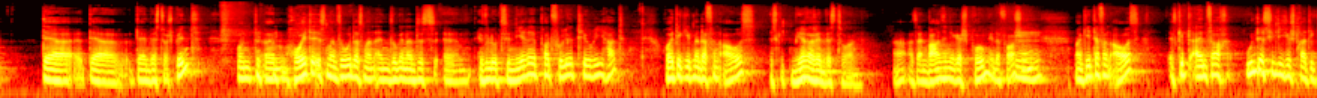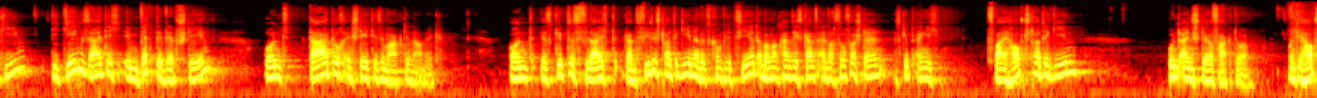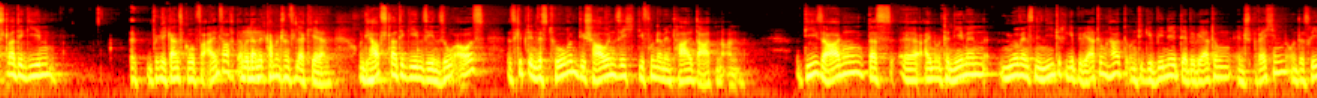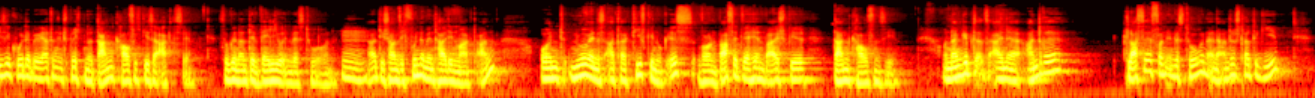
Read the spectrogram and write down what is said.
der, der, der Investor spinnt. Und ähm, heute ist man so, dass man ein sogenanntes ähm, evolutionäre Portfoliotheorie hat. Heute geht man davon aus, es gibt mehrere Investoren. Ja, also ein wahnsinniger Sprung in der Forschung. Mhm. Man geht davon aus, es gibt einfach unterschiedliche Strategien, die gegenseitig im Wettbewerb stehen und dadurch entsteht diese Marktdynamik. Und jetzt gibt es vielleicht ganz viele Strategien, dann wird es kompliziert, aber man kann sich es ganz einfach so vorstellen, es gibt eigentlich zwei Hauptstrategien und einen Störfaktor. Und die Hauptstrategien, äh, wirklich ganz grob vereinfacht, aber mhm. damit kann man schon viel erklären. Und die Hauptstrategien sehen so aus, es gibt Investoren, die schauen sich die Fundamentaldaten an. Die sagen, dass äh, ein Unternehmen nur wenn es eine niedrige Bewertung hat und die Gewinne der Bewertung entsprechen und das Risiko der Bewertung entspricht, nur dann kaufe ich diese Aktie. Sogenannte Value-Investoren. Mhm. Ja, die schauen sich fundamental den Markt an und nur wenn es attraktiv genug ist, Warren Buffett wäre hier ein Beispiel, dann kaufen sie. Und dann gibt es eine andere Klasse von Investoren, eine andere Strategie.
